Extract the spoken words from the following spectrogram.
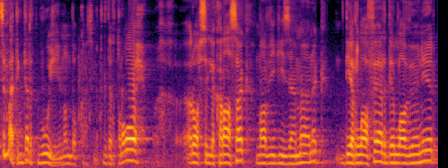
تما تقدر تبوجي من دوكا تقدر تروح روح سلك راسك نافيغي زمانك دير les affaires دير l'avenir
